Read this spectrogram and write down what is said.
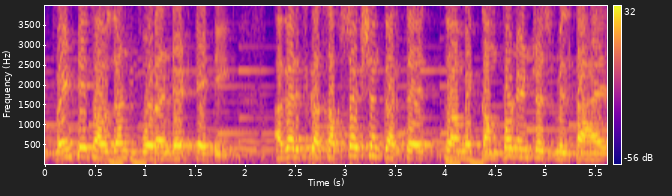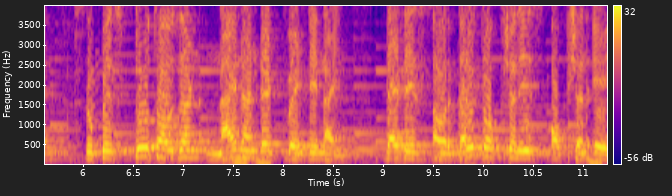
twenty thousand four hundred eighty अगर इसका सब्सट्रैक्शन करते तो हमें कंपाउंड इंटरेस्ट मिलता है rupees two that is our correct option is option A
